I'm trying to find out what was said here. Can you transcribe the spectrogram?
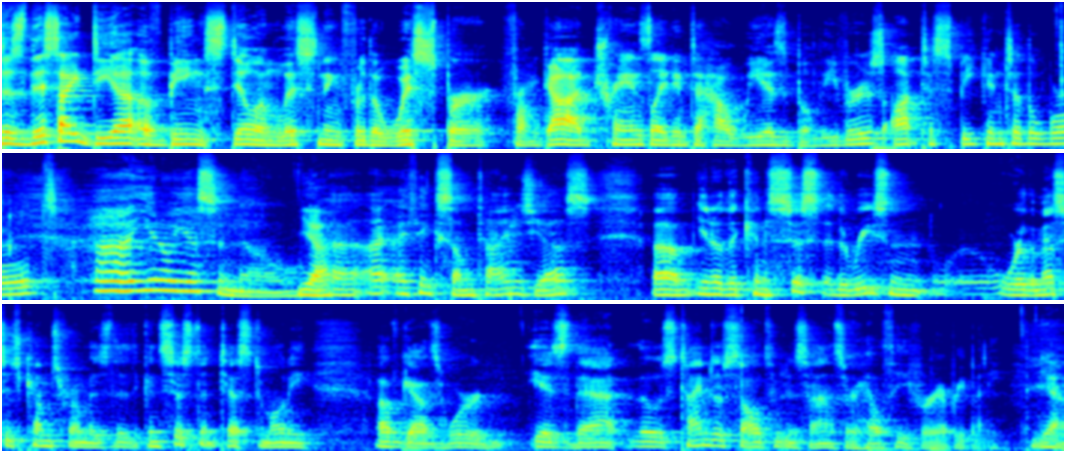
Does this idea of being still and listening for the whisper from God translate into how we as believers ought to speak into the world? Uh, you know, yes and no. Yeah. Uh, I, I think sometimes yes. Um, you know, the consistent, the reason where the message comes from is that the consistent testimony of God's word is that those times of solitude and silence are healthy for everybody. Yeah.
